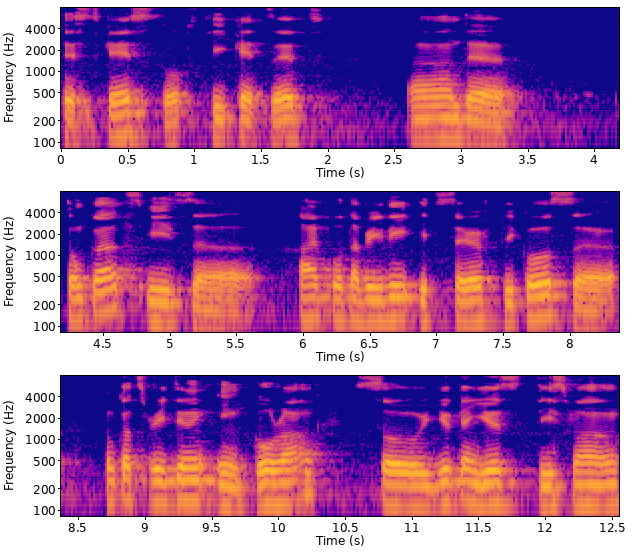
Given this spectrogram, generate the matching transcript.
test case.tkz, and uh, tonkaz is uh, high portability itself because uh, tonkaz written in Golang, so you can use this one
